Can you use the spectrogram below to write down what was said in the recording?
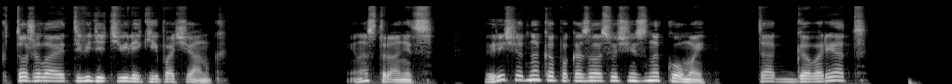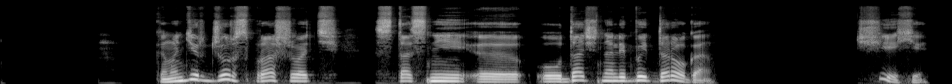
кто желает видеть великий Пачанг». Иностранец. Речь, однако, показалась очень знакомой. Так говорят... Командир Джор спрашивать Стасни, э, удачно ли быть дорога? Чехи.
